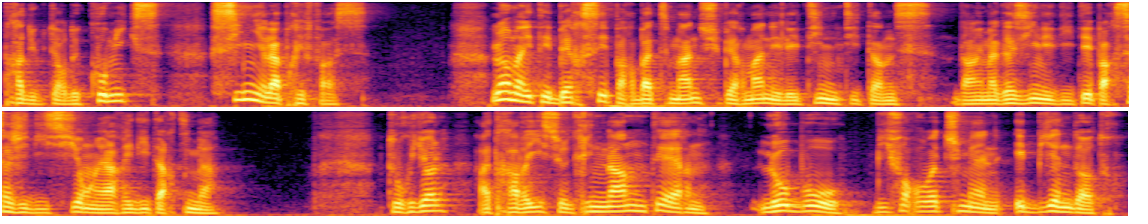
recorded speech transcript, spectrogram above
traducteur de comics, signe la préface. L'homme a été bercé par Batman, Superman et les Teen Titans dans les magazines édités par Sage Édition et Aredit Artima. Touriol a travaillé sur Green Lantern, Lobo, Before Watchmen et bien d'autres.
